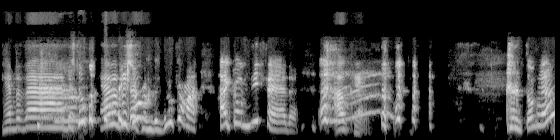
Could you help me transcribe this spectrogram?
Hebben we bezoek? Hebben we bezoek? Ik heb een bezoeker, maar hij komt niet verder. Oké. Toch wel?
